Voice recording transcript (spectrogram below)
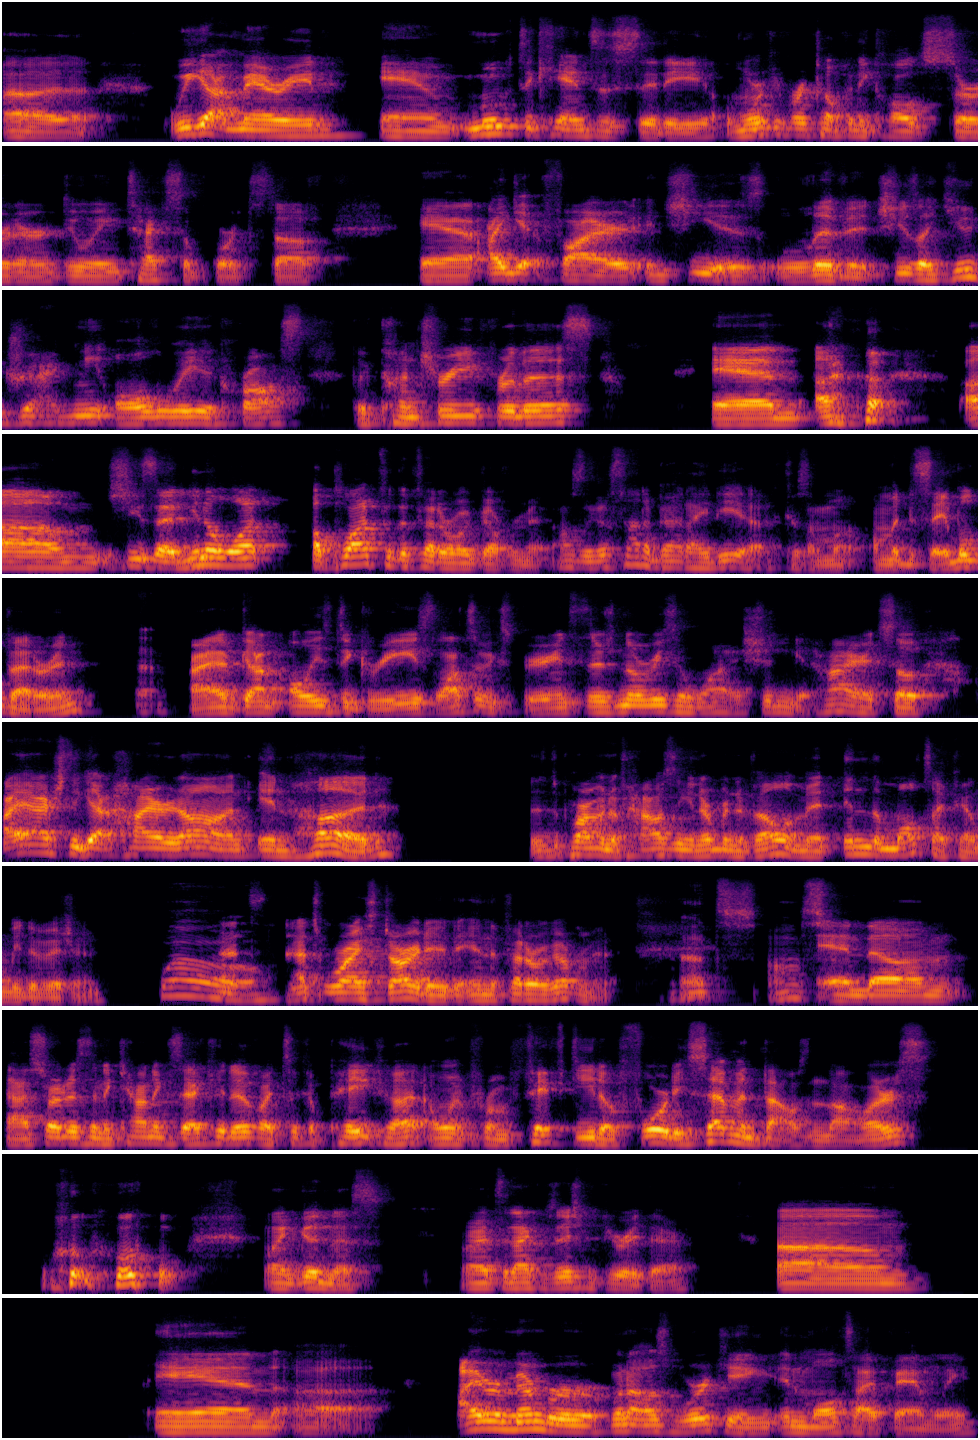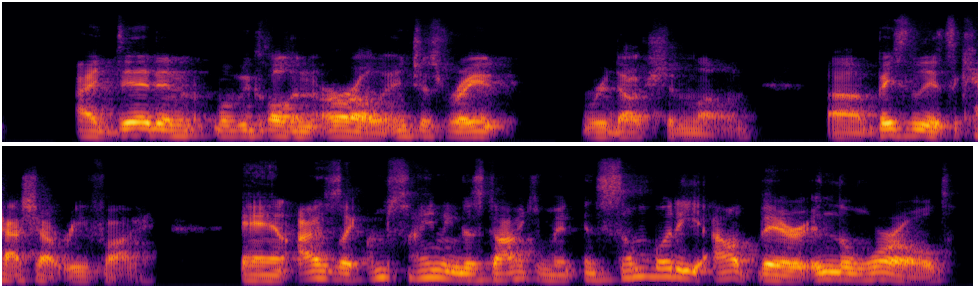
uh we got married and moved to kansas city. I'm working for a company called cerner doing tech support stuff and i get fired and she is livid. She's like you dragged me all the way across the country for this? And um, she said, you know what? Apply for the federal government. I was like, that's not a bad idea because I'm a, I'm a disabled veteran. Yeah. I've gotten all these degrees, lots of experience. There's no reason why I shouldn't get hired. So I actually got hired on in HUD, the Department of Housing and Urban Development, in the multifamily division. Whoa. That's, that's where I started in the federal government. That's awesome. And um, I started as an account executive. I took a pay cut. I went from fifty to forty-seven thousand dollars. My goodness. Right. It's an acquisition fee right there. Um, and uh, I remember when I was working in multifamily, I did in what we called an IRRRL, interest rate reduction loan. Uh, basically, it's a cash out refi. And I was like, I'm signing this document, and somebody out there in the world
